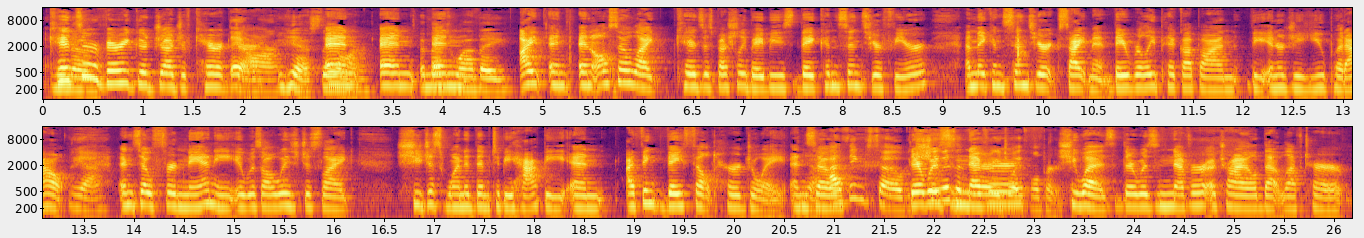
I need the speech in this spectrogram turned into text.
you kids know. are a very good judge of character. They are. yes, they and, are, and and that's and why they. I and and also like kids, especially babies, they can sense your fear and they can sense your excitement. They really pick up on the energy you put out. Yeah. And so for Nanny, it was always just like she just wanted them to be happy and I think they felt her joy. And so I think so. there she was, was a never very joyful person. She was. There was never a child that left her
